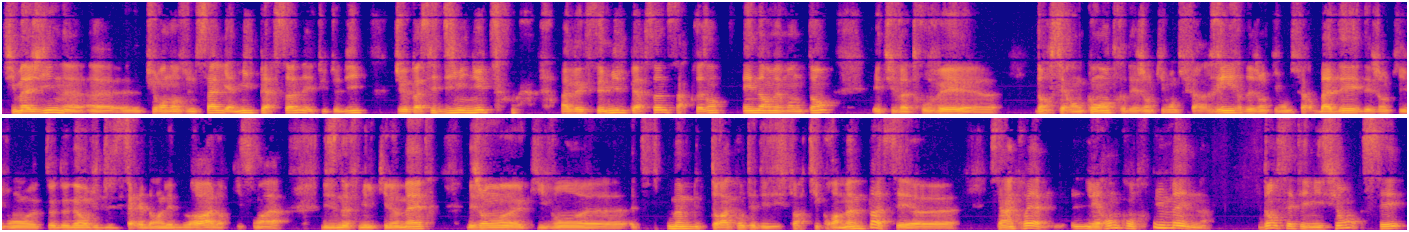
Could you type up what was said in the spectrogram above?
tu imagines, euh, tu rentres dans une salle, il y a 1000 personnes et tu te dis, je vais passer 10 minutes avec ces 1000 personnes, ça représente énormément de temps et tu vas trouver euh, dans ces rencontres des gens qui vont te faire rire, des gens qui vont te faire bader, des gens qui vont te donner envie de les serrer dans les bras alors qu'ils sont à 19 000 kilomètres des gens euh, qui vont euh, même te raconter des histoires, tu crois même pas. C'est euh, c'est incroyable. Les rencontres humaines dans cette émission, c'est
